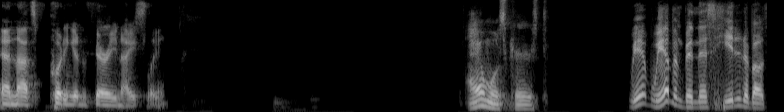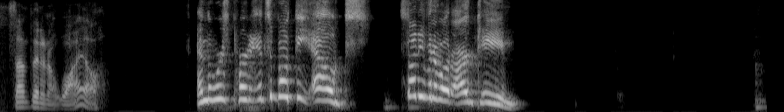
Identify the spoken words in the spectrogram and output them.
and that's putting it very nicely. I almost cursed. We have, we haven't been this heated about something in a while. And the worst part, it's about the Elks. It's not even about our team. That's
